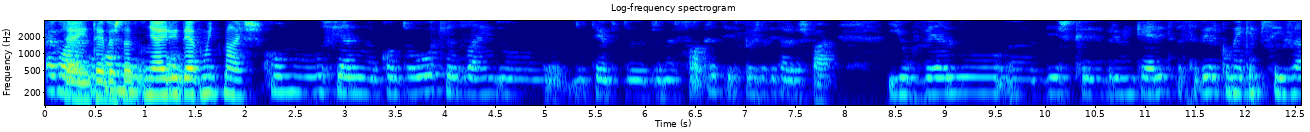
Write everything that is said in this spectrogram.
Agora, tem, tem como- bastante dinheiro e como- deve muito mais. Como o Luciano contou, aquilo vem do, do tempo de primeiro Sócrates e depois do Vítor Gaspar. E o governo ah, diz que abriu um inquérito para saber como é que é possível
